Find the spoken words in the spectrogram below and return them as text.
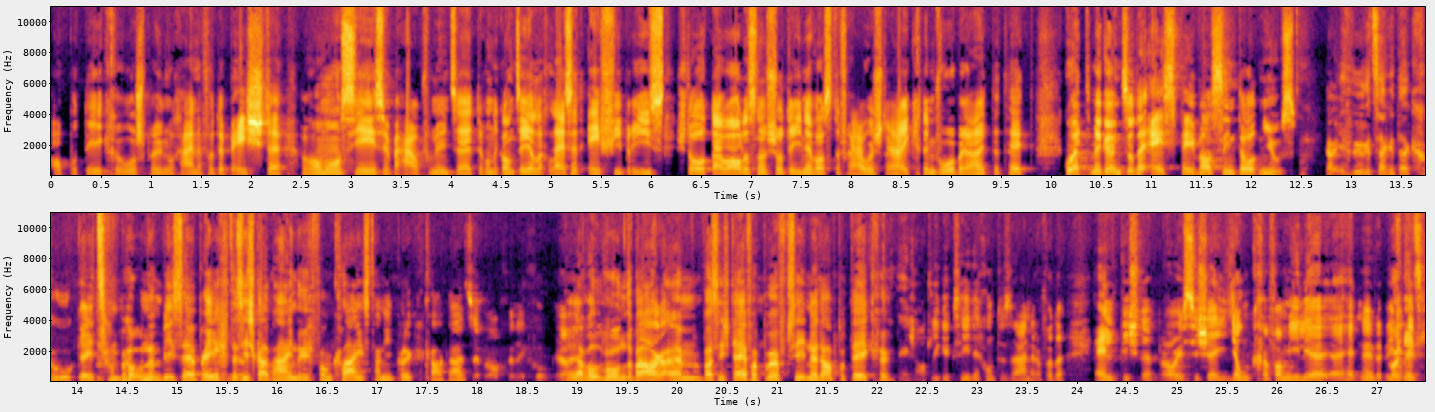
Apotheker ursprünglich, einer der besten Romanciers überhaupt vom 19. Jahrhundert. Ganz ehrlich, leset Effi Briest, steht auch alles noch schon drin, was der Frauenstreik dem vorbereitet hat. Gut, wir gehen zu der SP. Was sind dort News? Ja, ich würde sagen, der Krug geht zum Brunnen, bis er bricht. Das ja. ist, glaube ich, Heinrich von Kleist. Habe ich Glück gehabt, gell? Zerbrochene Krug, ja. Jawohl, wunderbar. Ähm, was ist der von Beruf gewesen? Nicht Apotheker? Der war Adliger gewesen. Der kommt aus einer von der ältesten preußischen Junkerfamilie. Er hat nicht, Gut, richtig,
